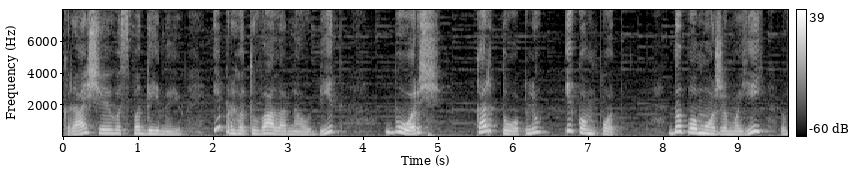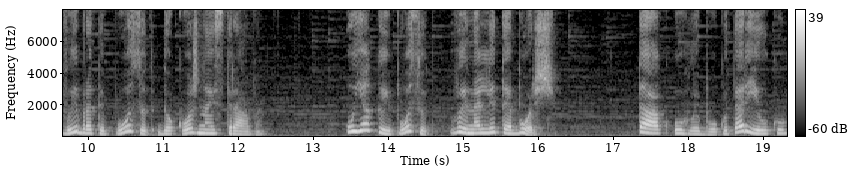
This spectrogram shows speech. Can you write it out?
кращою господиною і приготувала на обід борщ, картоплю і компот. Допоможемо їй вибрати посуд до кожної страви. У який посуд ви наліте борщ? Так, у глибоку тарілку.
